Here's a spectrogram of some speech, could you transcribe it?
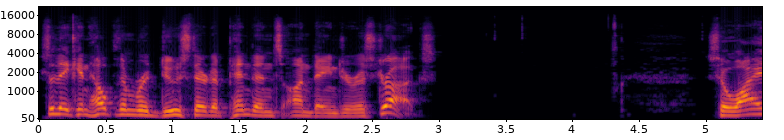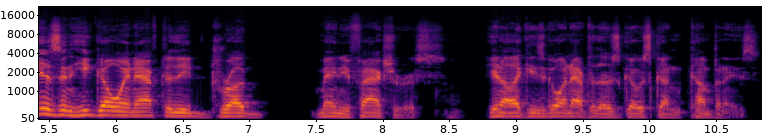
so they can help them reduce their dependence on dangerous drugs. So, why isn't he going after the drug manufacturers? You know, like he's going after those ghost gun companies.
